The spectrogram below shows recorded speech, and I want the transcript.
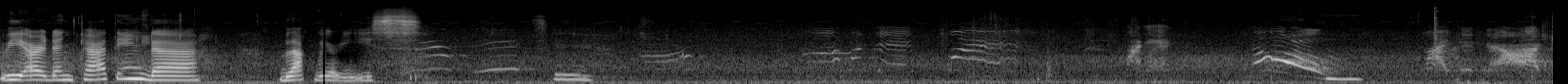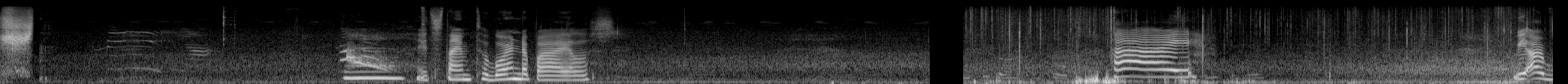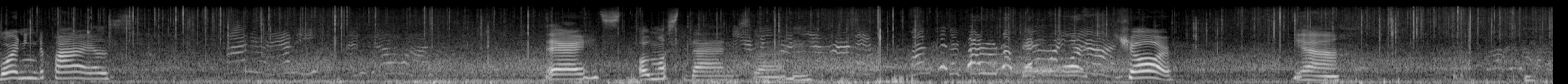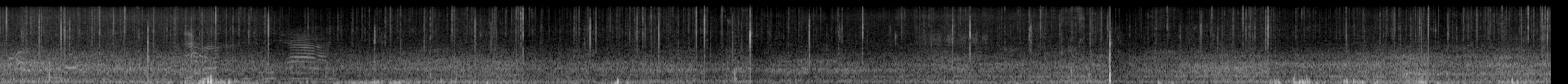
We are done cutting the blackberries. See. Shh. Ah, It's time to burn the piles. We are burning the piles. There, it's almost done. Sure. Yeah.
